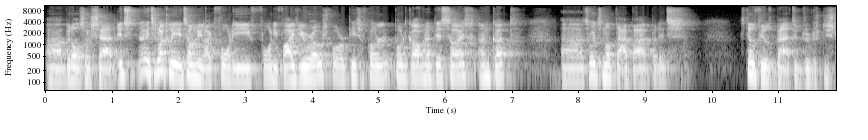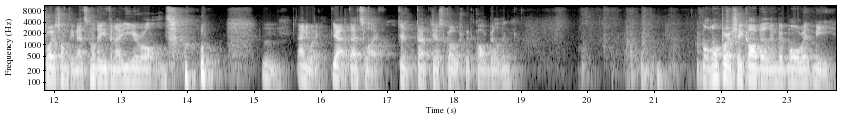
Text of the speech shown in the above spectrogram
Uh, but also sad. It's it's luckily it's only like 40, 45 euros for a piece of polycarbonate this size, uncut. Uh, so it's not that bad, but it's still feels bad to destroy something that's not even a year old. hmm. Anyway, yeah, that's life. Just, that just goes with car building. Well, not per se car building, but more with me.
